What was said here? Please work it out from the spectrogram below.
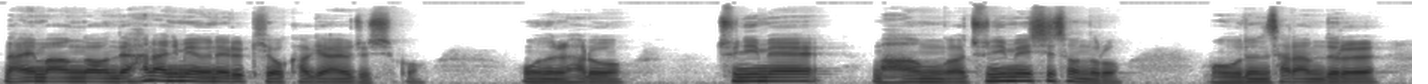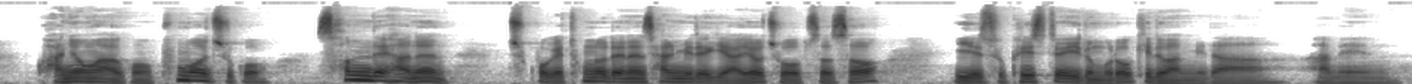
나의 마음 가운데 하나님의 은혜를 기억하게 하여 주시고 오늘 하루 주님의 마음과 주님의 시선으로 모든 사람들을 관용하고 품어주고 선대하는 축복의 통로되는 삶이 되게 하여 주옵소서 예수 그리스도의 이름으로 기도합니다. 아멘.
